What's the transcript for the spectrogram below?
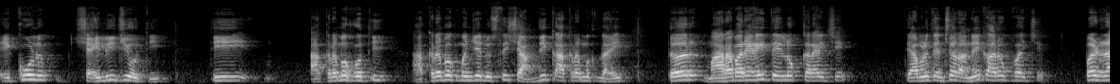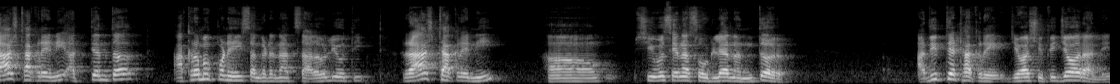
एकूण शैली जी होती ती आक्रमक होती. आक्रमक म्हणजे नुसती शाब्दिक आक्रमक नाही तर मारामाऱ्याही ते लोक करायचे. त्यामुळे त्यांच्यावर अनेक आरोप व्हायचे. पण राज ठाकरेंनी अत्यंत आक्रमकपणे ही संघटना चालवली होती. राज ठाकरेंनी शिवसेना सोडल्यानंतर आदित्य ठाकरे जेव्हा क्षितिजावर आले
